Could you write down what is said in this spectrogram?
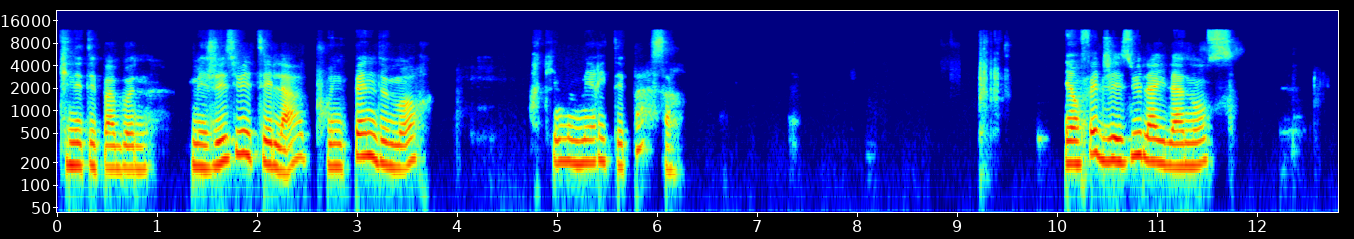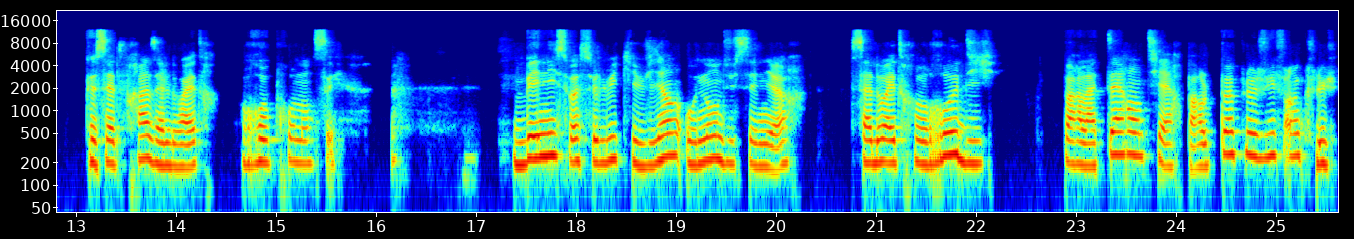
qui n'étaient pas bonnes. Mais Jésus était là pour une peine de mort qui ne méritait pas ça. Et en fait, Jésus, là, il annonce que cette phrase, elle doit être reprononcée. Béni soit celui qui vient au nom du Seigneur. Ça doit être redit par la terre entière, par le peuple juif inclus,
